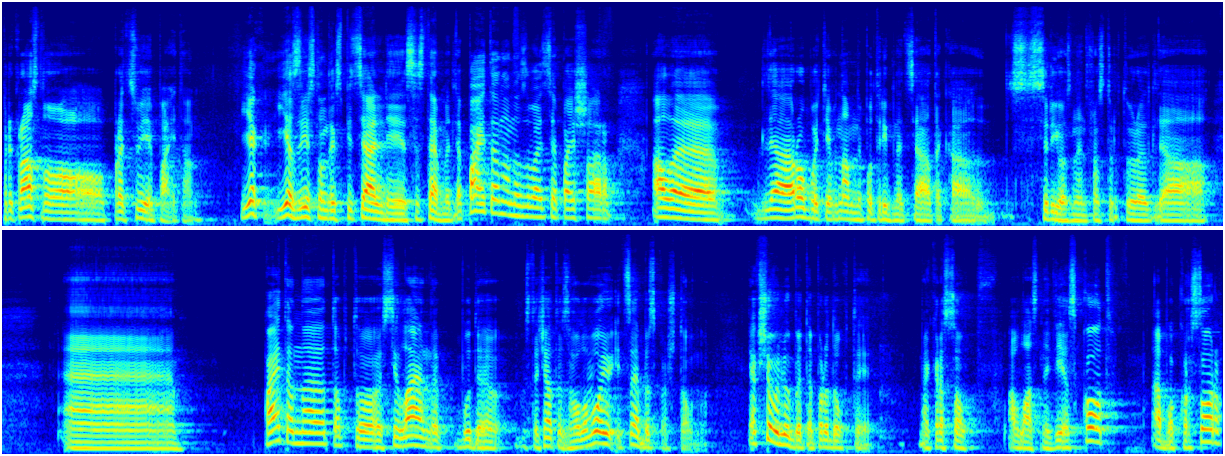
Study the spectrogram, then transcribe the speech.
прекрасно працює Python. Є, є, звісно, у них спеціальні системи для Python, називається PyCharm, але для роботів нам не потрібна ця така серйозна інфраструктура для е, Python, тобто C-Lion буде вистачати з головою, і це безкоштовно. Якщо ви любите продукти Microsoft, а власне VS Code або Cursor,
